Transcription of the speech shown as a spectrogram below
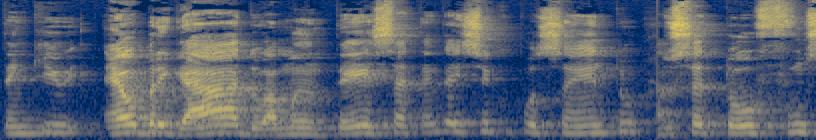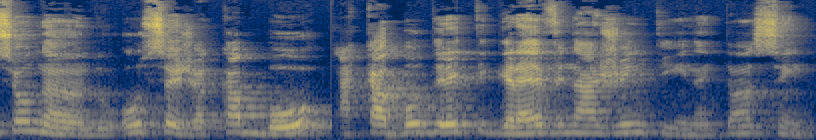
tem que é obrigado a manter 75% do setor funcionando. Ou seja, acabou, acabou o direito de greve na Argentina. Então, assim,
